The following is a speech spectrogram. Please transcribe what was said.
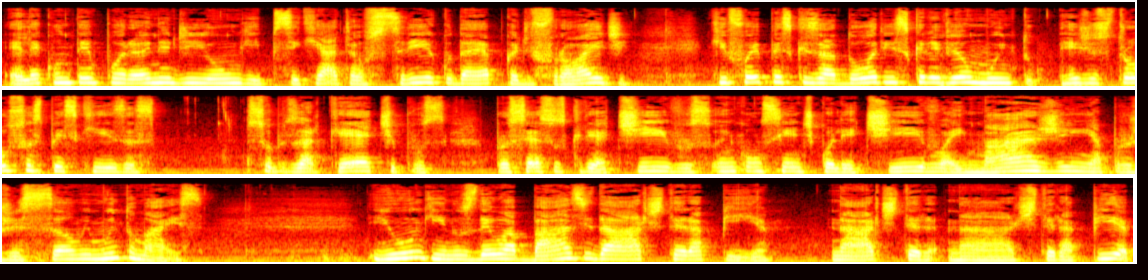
Ela é contemporânea de Jung, psiquiatra austríaco da época de Freud, que foi pesquisador e escreveu muito, registrou suas pesquisas, sobre os arquétipos, processos criativos, o inconsciente coletivo, a imagem, a projeção e muito mais. Jung nos deu a base da arte terapia. Na arte, ter na arte terapia,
